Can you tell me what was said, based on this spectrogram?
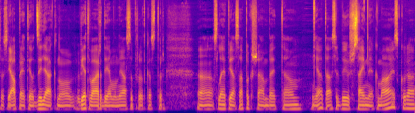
tas jāpēt jau dziļāk no vietvārdiem un jāsaprot, kas tur uh, slēpjās apakšā, bet jā, tās ir bijušas saimnieka mājas, kurā,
